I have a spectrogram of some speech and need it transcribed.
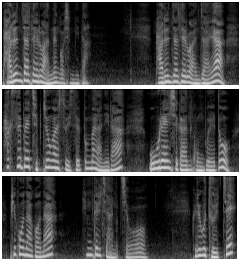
바른 자세로 앉는 것입니다. 바른 자세로 앉아야 학습에 집중할 수 있을 뿐만 아니라 오랜 시간 공부해도 피곤하거나 힘들지 않죠. 그리고 둘째,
